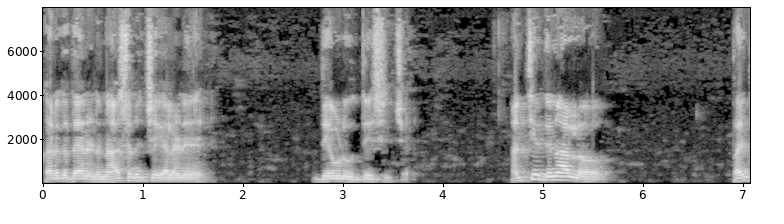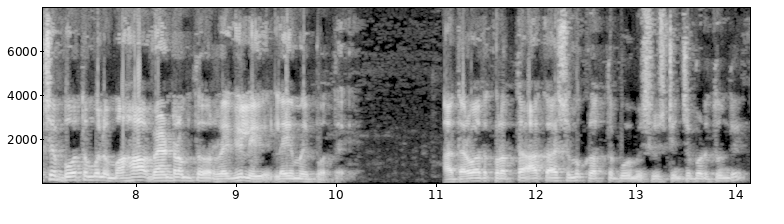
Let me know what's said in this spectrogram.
కనుక దానిని నాశనం చేయాలనే దేవుడు ఉద్దేశించాడు. అంత్య దినాల్లో పంచభూతములు మహావేండ్రంతో రగిలి లయమైపోతాయి. ఆ తర్వాత క్రొత్త ఆకాశము క్రొత్త భూమి సృష్టించబడుతుంది.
